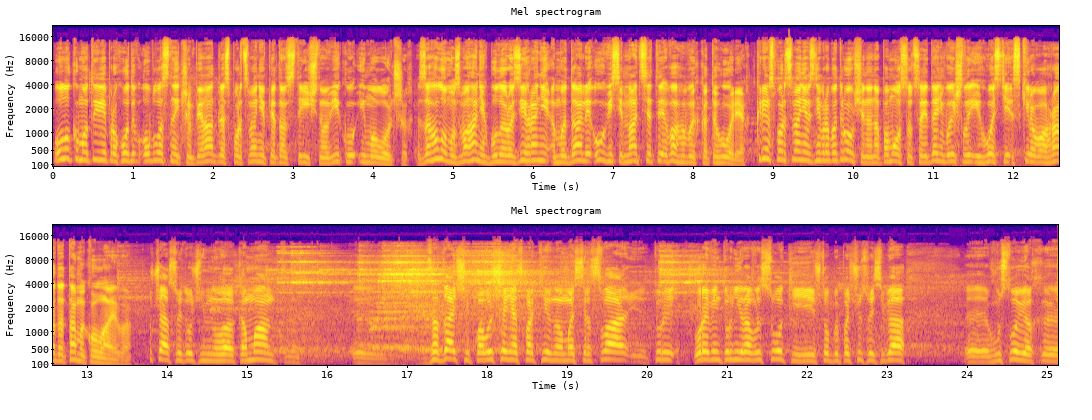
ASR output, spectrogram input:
у локомотиві проходив обласний чемпіонат для спортсменів 15-річного віку і молодших. Загалом у змаганнях були розіграні медалі у 18 вагових категоріях. Крім спортсменів з Дніпропетровщини, на помост у цей день вийшли і гості з Кіровограда та Миколаєва. Участвует очень много команд. Э, Задачи повышения спортивного мастерства. И тури- Уровень турнира высокий, и чтобы почувствовать себя э, в условиях э,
